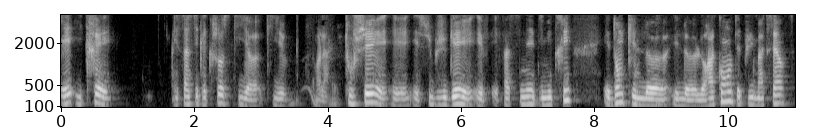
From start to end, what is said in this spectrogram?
et y créer. Et ça, c'est quelque chose qui, qui voilà, touchait et, et subjuguait et, et, fascinait Dimitri. Et donc, il, il, le raconte. Et puis, Max Ernst,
